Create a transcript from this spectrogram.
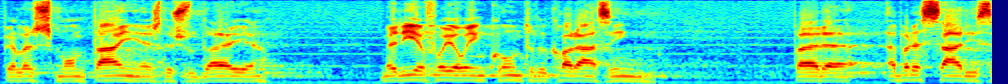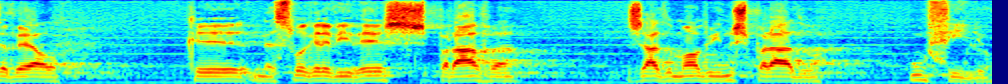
Pelas montanhas da Judeia, Maria foi ao encontro de Corazim para abraçar Isabel, que na sua gravidez esperava, já de modo inesperado, um filho.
